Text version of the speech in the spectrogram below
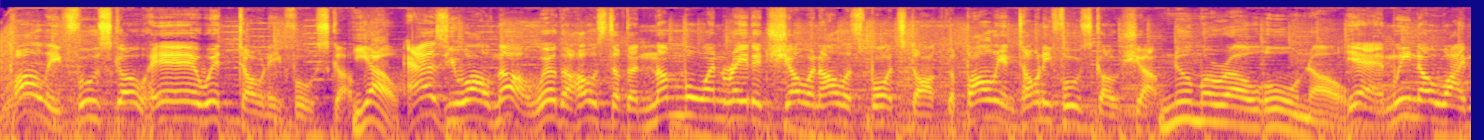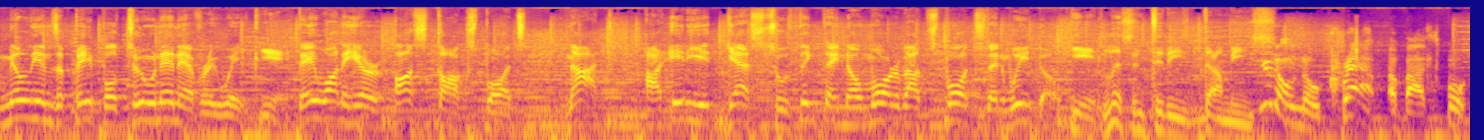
Paulie Fusco here with Tony Fusco. Yo. As you all know, we're the host of the number one rated show in all of sports talk, the Paulie and Tony Fusco Show. Numero uno. Yeah, and we know why millions of people tune in every week. Yeah. They want to hear us talk sports, not our idiot guests who think they know more about sports than we do. Yeah, listen to these dummies. You don't know crap about sports.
